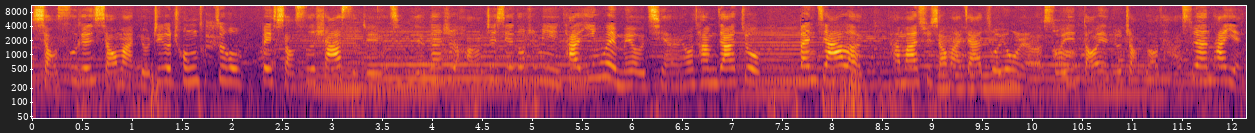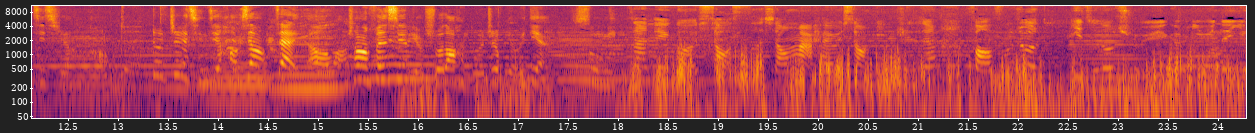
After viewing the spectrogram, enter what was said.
小四跟小马有这个冲突，最后被小四杀死这个情节。但是好像这些都是命运，他因为没有钱，然后他们家就搬家了。他妈去小马家做佣人了，所以导演就找不到他。虽然他演技其实很好，对，就这个情节好像在呃网上分析里有说到很多，这有一点宿命。在那个小四、小马还有小明之间，仿佛就一直都处于一个命运的一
